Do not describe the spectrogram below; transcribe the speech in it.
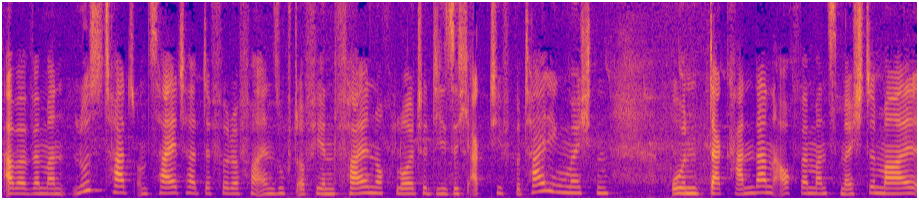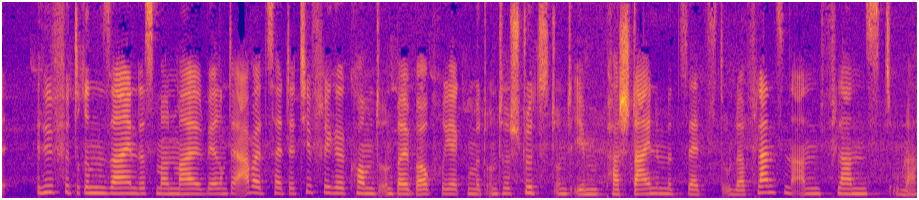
Aber wenn man Lust hat und Zeit hat, der Förderverein sucht auf jeden Fall noch Leute, die sich aktiv beteiligen möchten. Und da kann dann auch, wenn man es möchte, mal Hilfe drin sein, dass man mal während der Arbeitszeit der Tierpflege kommt und bei Bauprojekten mit unterstützt und eben ein paar Steine mitsetzt oder Pflanzen anpflanzt oder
